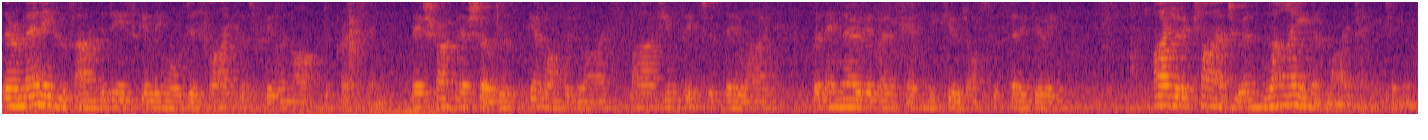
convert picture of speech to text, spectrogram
There are many who find the de-skilling or dislike of skill in art depressing. They shrug their shoulders, get on with life, buy a few pictures they like, but they know they won't get any kudos for so doing. I had a client who had nine of my paintings,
